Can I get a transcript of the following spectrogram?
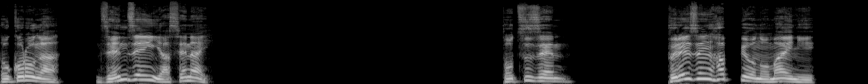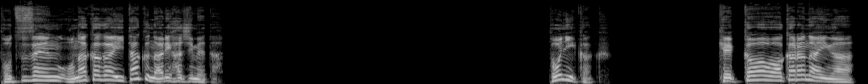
ところが、全然痩せない。突然、プレゼン発表の前に突然お腹が痛くなり始めた。とにかく、結果はわからないが、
